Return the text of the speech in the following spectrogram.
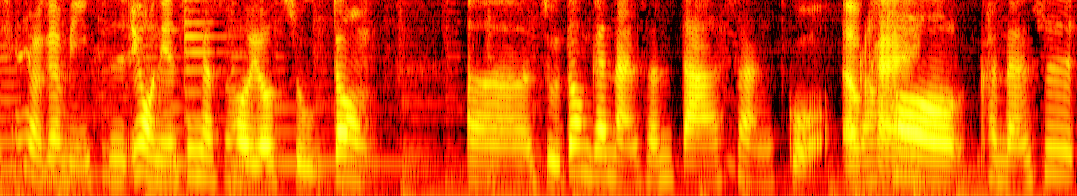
先有一个迷思，因为我年轻的时候有主动，呃，主动跟男生搭讪过.然后可能是。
